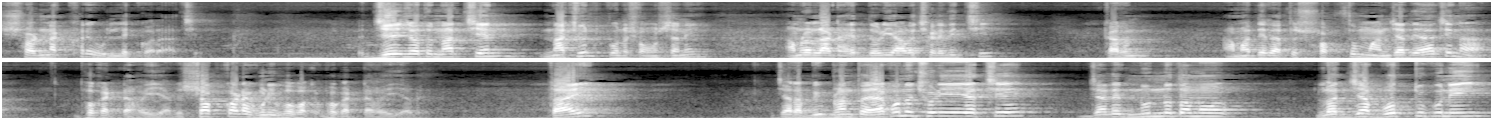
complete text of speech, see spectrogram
স্বর্ণাক্ষরে উল্লেখ করা আছে। যে যত নাচছেন, নাচুন, কোনো সমস্যা নেই। আমরা লাটায়ের দড়ি আরও ছেড়ে দিচ্ছি, কারণ আমাদের এত শক্ত মাঞ্জা দেওয়া আছে না ভোকারটা হয়ে যাবে। সব কটা ঘুড়ি ভোকা- ভোকারটা হয়ে যাবে। তাই, যারা বিভ্রান্ত এখনও ছড়িয়ে যাচ্ছে, যাদের ন্যূনতম লজ্জা বোধটুকু নেই,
